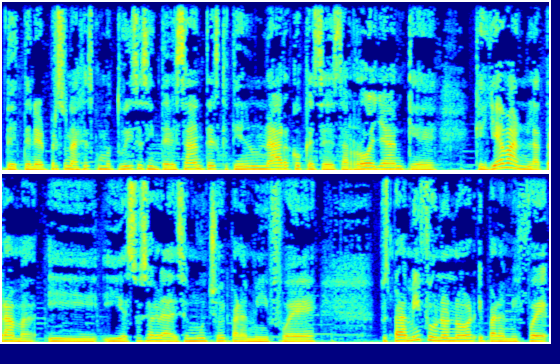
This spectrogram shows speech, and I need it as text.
de tener personajes, como tú dices, interesantes, que tienen un arco, que se desarrollan, que, que llevan la trama. Y, y eso se agradece mucho y para mí fue, pues para mí fue un honor y para mí fue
